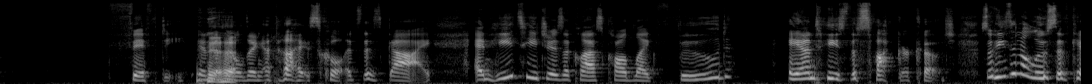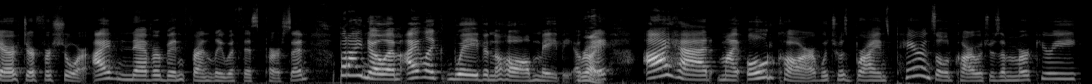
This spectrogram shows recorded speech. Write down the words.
50 in the building at the high school. It's this guy. And he teaches a class called like food and he's the soccer coach. So he's an elusive character for sure. I've never been friendly with this person, but I know him. I like wave in the hall maybe, okay? Right. I had my old car, which was Brian's parents' old car, which was a Mercury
